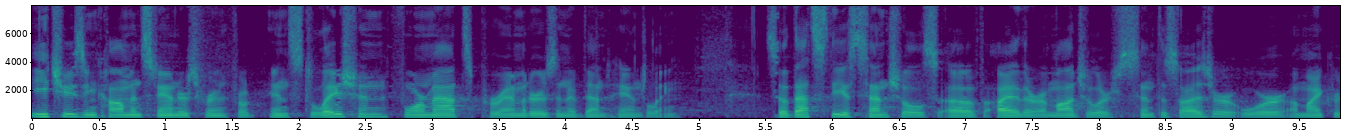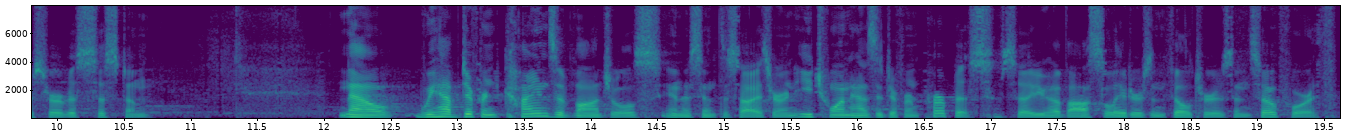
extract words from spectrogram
each using common standards for installation, formats, parameters, and event handling. So that's the essentials of either a modular synthesizer or a microservice system. Now, we have different kinds of modules in a synthesizer, and each one has a different purpose. So you have oscillators and filters and so forth.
